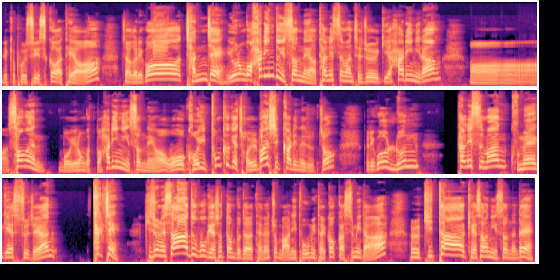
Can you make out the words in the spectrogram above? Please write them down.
이렇게 볼 수 있을 것 같아요. 자, 그리고 잔재. 요런 거 할인도 있었네요. 탈리스만 제조일기 할인이랑, 어, 성은 뭐 이런 것도 할인이 있었네요. 오, 거의 통 크게 절반씩 할인해줬죠. 그리고 룬 탈리스만 구매 개수 제한 삭제. 기존에 쌓아두고 계셨던 분들한테는 좀 많이 도움이 될 것 같습니다. 그리고 기타 개선이 있었는데,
